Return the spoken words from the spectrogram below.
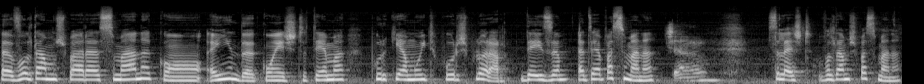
Eh, voltamos para a semana com, ainda com este tema, porque há muito por explorar. Deisa, até para a semana. Tchau. Celeste, voltamos para a semana.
